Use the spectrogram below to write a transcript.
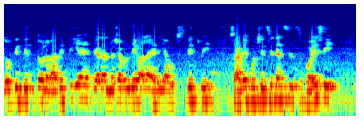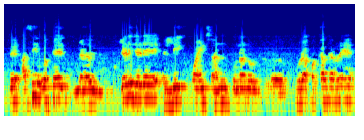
ਦੋ ਤਿੰਨ ਦਿਨ ਤੋਂ ਲਗਾ ਦਿੱਤੀ ਹੈ। ਜਿਹੜਾ ਨਸ਼ਾਬੰਦੀ ਵਾਲਾ ਏਰੀਆ ਉਸ ਵਿੱਚ ਵੀ ਸਾਡੇ ਕੁਝ ਇਨਸੀਡੈਂਟਸ ਹੋਏ ਸੀ ਤੇ ਅਸੀਂ ਉੱਥੇ ਜਿਹੜੇ ਜਿਹੜੇ ਲੀਕ ਪੁਆਇੰਟਸ ਹਨ, ਉਹਨਾਂ ਨੂੰ ਪੂਰਾ ਪੱਕਾ ਕਰ ਰਹੇ ਹੈ,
